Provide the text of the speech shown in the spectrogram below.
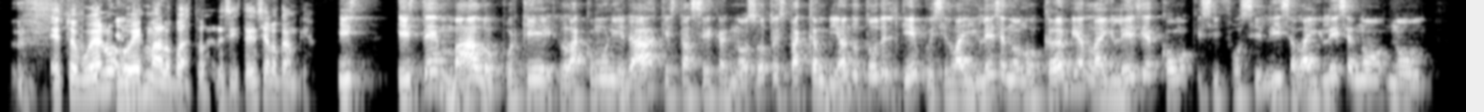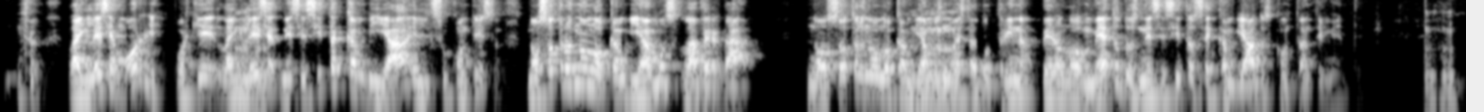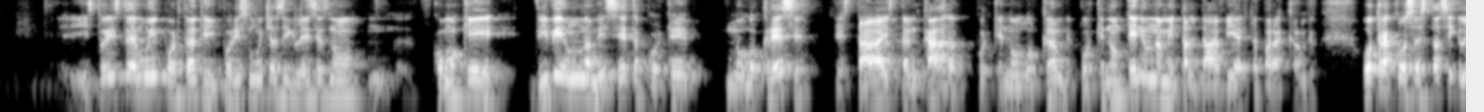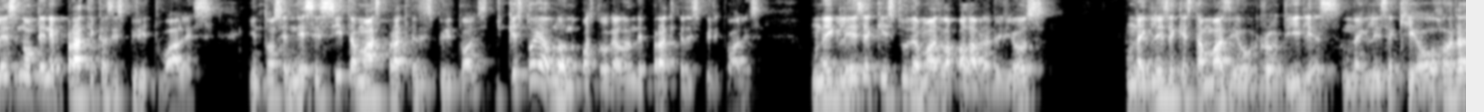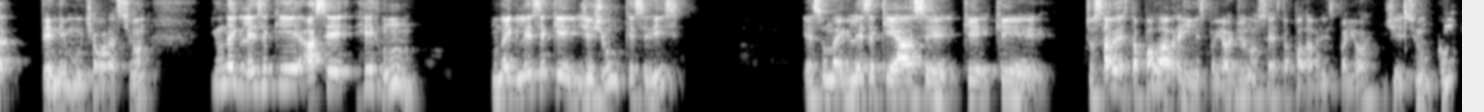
¿Esto es bueno o es malo, pastor? Resistencia a los cambios. Y, este es malo porque la comunidad que está cerca de nosotros está cambiando todo el tiempo y si la iglesia no lo cambia, la iglesia como que se fosiliza, la iglesia no, no, la iglesia morre, porque la iglesia necesita cambiar el, su contexto. Nosotros no lo cambiamos la verdad, nosotros no lo cambiamos nuestra doctrina, pero los métodos necesitan ser cambiados constantemente. esto, esto, es muy importante y por eso muchas iglesias no, como que viven en una meseta porque no lo crece, está estancada porque no lo cambia, porque no tiene una mentalidad abierta para cambio. Otra cosa, estas iglesias no tienen prácticas espirituales. Entonces necesita más prácticas espirituales. ¿De qué estoy hablando, Pastor Galán, de prácticas espirituales? Una iglesia que estudia más la palabra de Dios, una iglesia que está más de rodillas, una iglesia que ora, tiene mucha oración, y una iglesia que hace jejum, una iglesia que, jejum, ¿qué se dice? Es una iglesia que hace, que, que, ¿tú sabes esta palabra en español? Yo no sé esta palabra en español, jejum. ¿Cómo?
